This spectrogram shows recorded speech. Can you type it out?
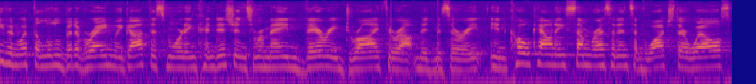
Even with the little bit of rain we got this morning, conditions remain very dry throughout mid-Missouri. In Cole County, some residents have watched their wells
